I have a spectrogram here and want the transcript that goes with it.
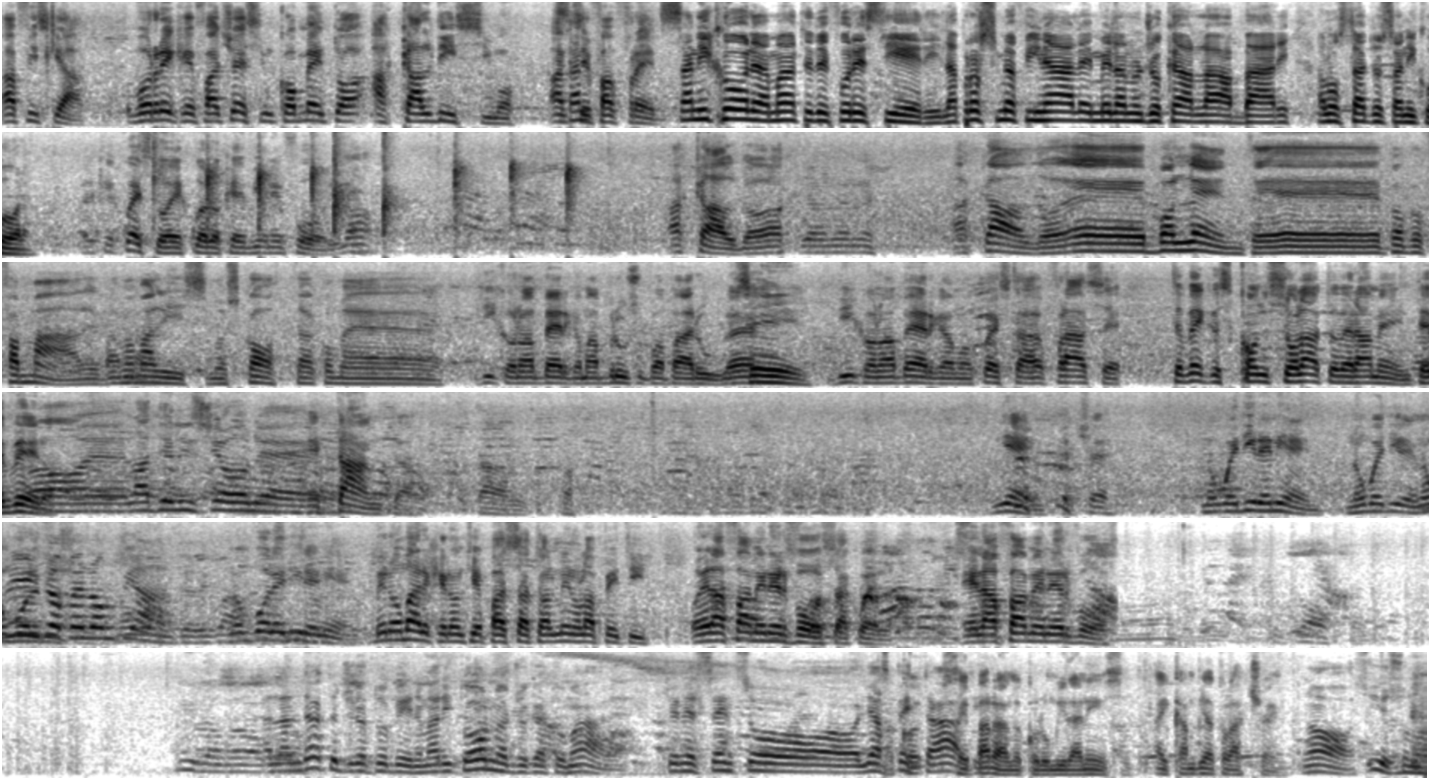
Affischiato. Vorrei che facessi un commento a, caldissimo, anzi San- fa freddo. San Nicola è amante dei forestieri. La prossima finale me l'hanno giocarla a Bari, allo stadio San Nicola. Perché questo è quello che viene fuori, no? A caldo, a- A caldo, è bollente, è proprio fa male, fa malissimo, scotta come... dicono a Bergamo, a Brucio Paparu, eh? Sì. Dicono a Bergamo questa frase, te vedo sconsolato veramente, è vero? No, è la delusione È tanta. Niente, cioè, non vuoi dire niente, non vuoi dire, non vuole dire- per non piangere, guarda. non vuole dire niente. Meno male che non ti è passato almeno l'appetito. O è la fame nervosa quella? È la fame nervosa. All'andata ha giocato bene, ma al ritorno ha giocato male. Cioè nel senso li ha aspettati. Stai parlando con un milanese, hai cambiato l'accento. No, sì, io sono.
